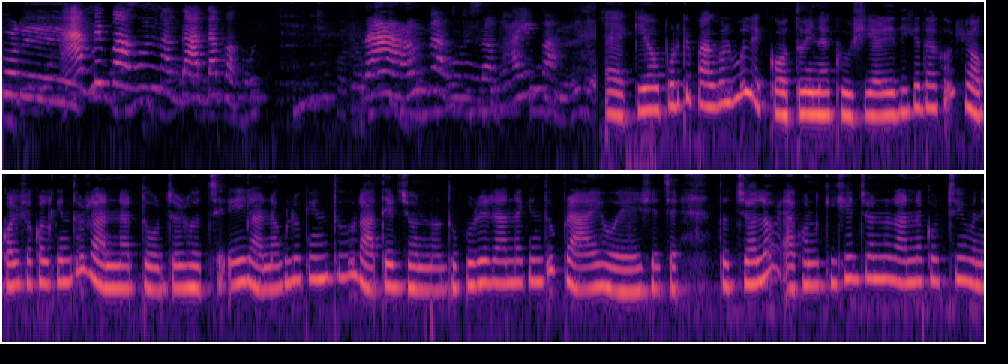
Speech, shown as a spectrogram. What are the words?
করে? আমি পাগল না দাদা পাগল। না আমি পাগল না ভাই পাগল। একে অপরকে পাগল বলে কতই না খুশি। আর এদিকে দেখো সকাল সকাল কিন্তু রান্নার তোড়জোড় হচ্ছে। এই রান্নাগুলো কিন্তু রাতের জন্য দুপুরের রান্না কিন্তু প্রায় হয়ে এসেছে। তো চলো, এখন কিসের জন্য রান্না করছি? মানে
